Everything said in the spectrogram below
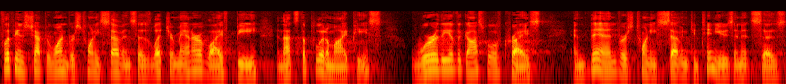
Philippians chapter 1 verse 27 says, "Let your manner of life be, and that's the politomai piece, worthy of the gospel of Christ." And then verse 27 continues and it says,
